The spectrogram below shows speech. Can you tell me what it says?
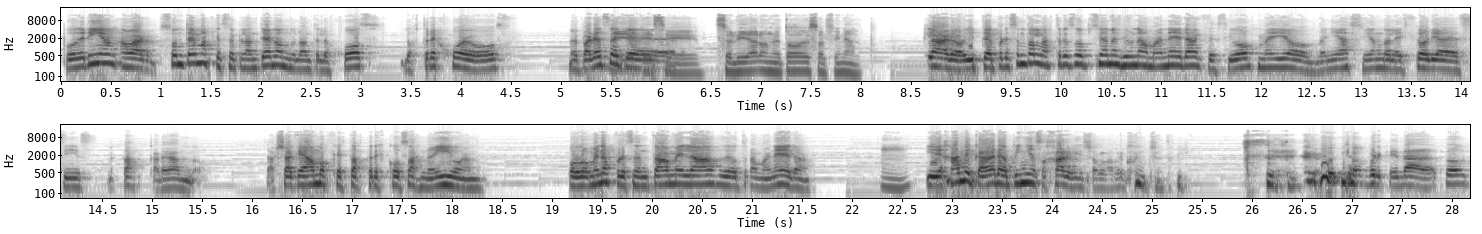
podrían... A ver, son temas que se plantearon durante los juegos, los tres juegos. Me parece Medio que... se, se olvidaron de todo eso al final. Claro, y te presentan las tres opciones de una manera que si vos medio venías siguiendo la historia decís, me estás cargando. O sea, ya quedamos que estas tres cosas no iban. Por lo menos presentámelas de otra manera. Mm. Y dejame cagar a piñas a Harbinger, la reconcha no, porque nada, todo...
